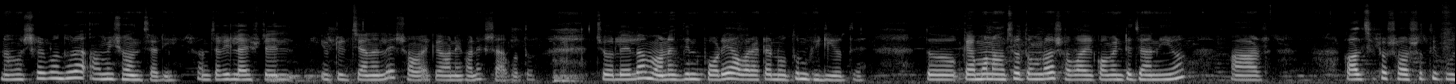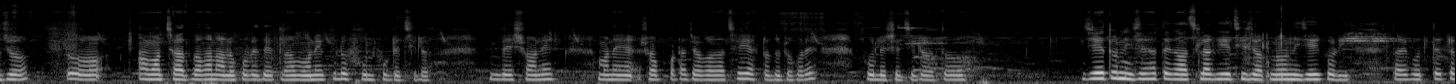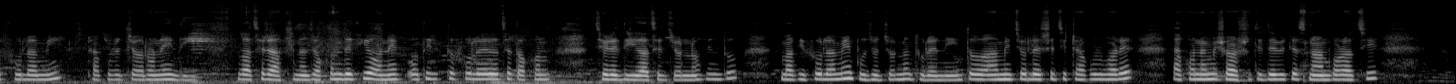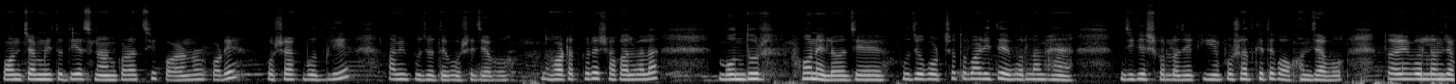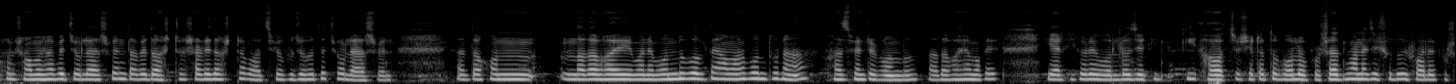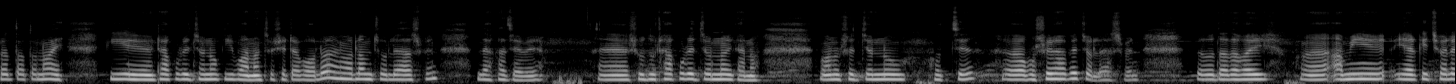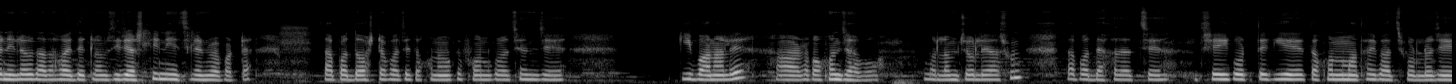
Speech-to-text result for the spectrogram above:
নমস্কার বন্ধুরা, আমি সঞ্চারী। সঞ্চারী লাইফস্টাইল ইউটিউব চ্যানেলে সবাইকে অনেক অনেক স্বাগত। চলে এলাম অনেক দিন পরে আবার একটা নতুন ভিডিওতে। তো কেমন আছো তোমরা? সবাই কমেন্টে জানিও। আর কাল ছিল সরস্বতী পুজো, তো আমার ছাদ বাগান আলো করে দেখলাম, অনেকগুলো ফুল ফুটেছিল। বেশ অনেক মানে সব কটা জবা গাছেই একটা দুটো করে ফুল এসেছিল। তো যেহেতু নিজের হাতে গাছ লাগিয়েছি যত্ন নিজেই করি, তাই প্রত্যেকটা ফুল আমি ঠাকুরের চরণেই দিই। গাছে রাখি না। যখন দেখি অনেক অতিরিক্ত ফুল হয়ে গেছে, তখন ছেড়ে দিই গাছের জন্য। কিন্তু বাকি ফুল আমি পুজোর জন্য তুলে নিই। তো আমি চলে এসেছি ঠাকুর ঘরে। এখন আমি সরস্বতী দেবীকে স্নান করাচ্ছি। পঞ্চামৃত দিয়ে স্নান করাচ্ছি, করানোর পরে পোশাক বদলিয়ে আমি পুজোতে বসে যাব। হঠাৎ করে সকালবেলা বন্ধুর ফোন এলো যে, পুজো করছ তো বাড়িতে? বললাম হ্যাঁ। জিজ্ঞেস করল যে, কি, প্রসাদ খেতে কখন যাব? তো আমি বললাম, যখন সময় হবে চলে আসবেন, তবে দশটা, সাড়ে দশটা বাজবে পুজো হতে, চলে আসবেন। তখন দাদা ভাই মানে বন্ধু বলতে আমার বন্ধু না হাজব্যান্ডের বন্ধু। দাদা ভাই আমাকে ইয়ার্কি করে বলল যে, কি, কী খাওয়াচ্ছ সেটা তো বলো। প্রসাদ মানে যে শুধুই ফলের প্রসাদ তত নয়, কি ঠাকুরের জন্য কি বানাচ্ছ সেটা বলো। আমি বললাম, চলে আসবেন, দেখা যাবে। শুধু ঠাকুরের জন্যই কেন? মানুষের জন্য হচ্ছে অবশ্যই হবে, চলে আসবেন। তো দাদাভাই আমি ইয়ার ইয়ার্কি ছলে নিলেও দাদাভাই দেখলাম সিরিয়াসলি নিয়েছিলেন ব্যাপারটা। তারপর দশটা বাজে তখন আমাকে ফোন করেছেন যে কি বানালে আর কখন যাব? বললাম, চলে আসুন। তারপর দেখা যাচ্ছে, সেই করতে গিয়ে তখন মাথায় বাজ পড়ল যে,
